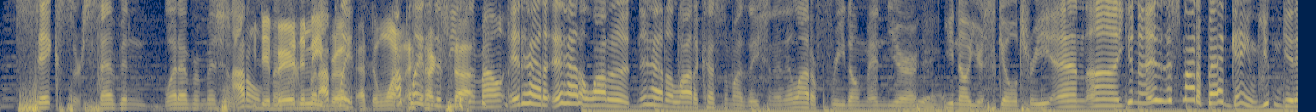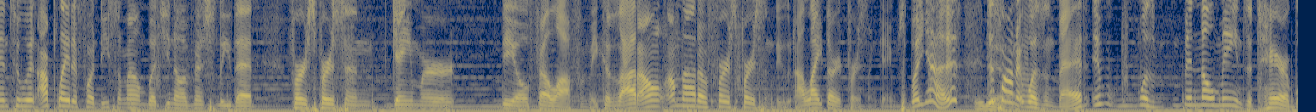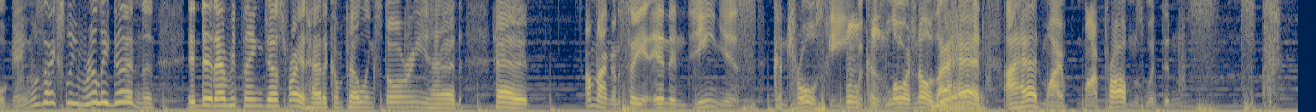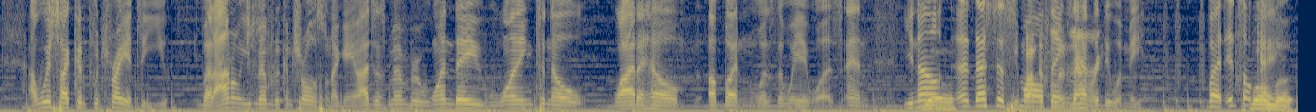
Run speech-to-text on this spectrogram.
six or seven, whatever mission. I don't you did remember. better than me, I bro. played, the one, I played it a decent amount. It had it had a lot of it had a lot of customization and a lot of freedom in your Yeah. you know your skill tree. And uh, you know it, it's not a bad game. You can get into it. I played it for a decent amount, but you know eventually that first person gamer deal fell off of me because I don't I'm not a first person dude. I like third person games. But yeah, it, Yeah. Dishonored wasn't bad. It was in no means a terrible game. It was actually really good and it, it did everything just right. Had a compelling story. Had had I'm not gonna say an ingenious control scheme because Lord knows I had I had my my problems with it. I wish I could portray it to you, but I don't even remember the controls from that game. I just remember one day wanting to know why the hell a button was the way it was, and you know Well, uh, that's just small brought that from things that have to do with me. But it's okay. well look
